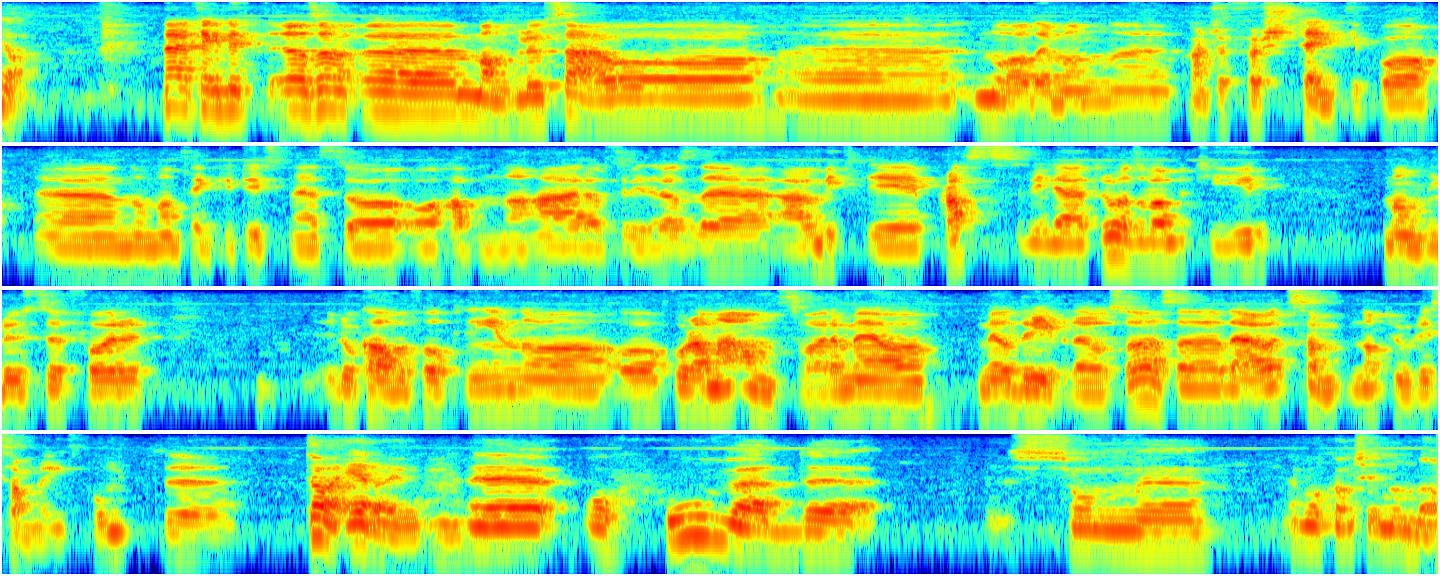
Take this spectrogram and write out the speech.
ja. Nei, jeg tenker litt, altså, uh, Mandelhuset er jo uh, noe av det man uh, kanskje først tenker på når man tenker Tysnes og, og havna her osv. Altså, det er jo en viktig plass, vil jeg tro. Altså, hva betyr Mandelhuset for lokalbefolkningen, og, og hvordan er ansvaret med å, med å drive det også? Altså, det er jo et sam naturlig samlingspunkt. Da er det jo. Mm. Eh, og hoved eh, som eh, Jeg var kanskje innom det.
